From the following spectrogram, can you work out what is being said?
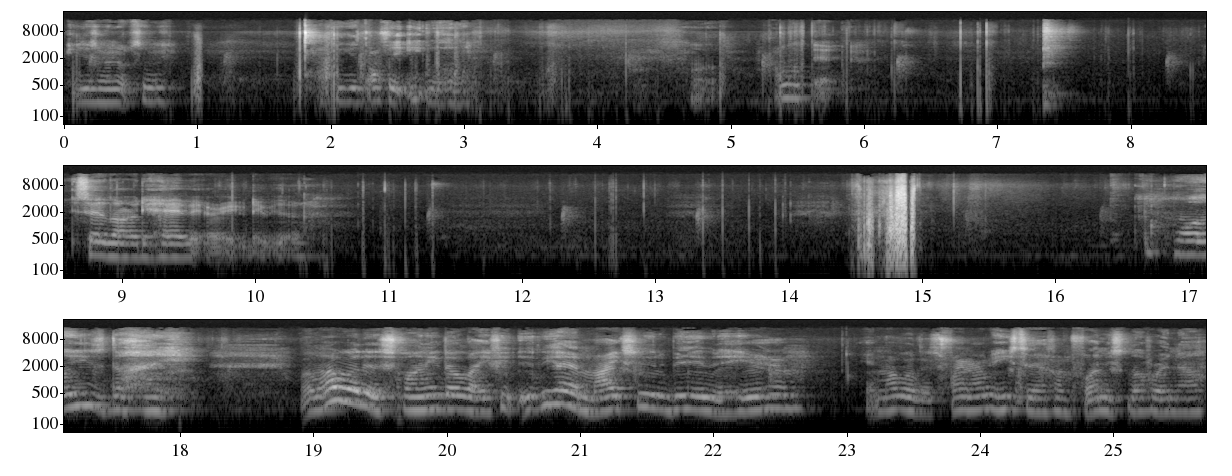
He just went up to me. He just also eat with him. I want that. It says I already have it. Alright, there we go. Well, he's dying. But my brother is funny though. Like if he, he had mics, you would have been able to hear him. And my brother's funny. I mean, he's saying some funny stuff right now.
